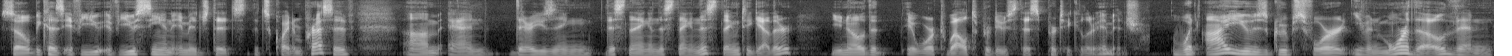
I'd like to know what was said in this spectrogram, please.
So because if you if you see an image that's that's quite impressive, um, and they're using this thing and this thing and this thing together, you know that it worked well to produce this particular image. What I use groups for even more though than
